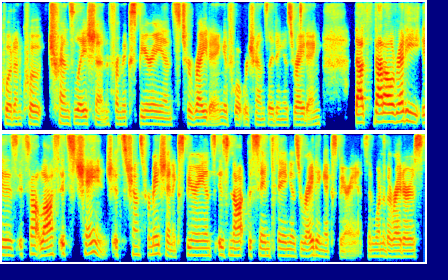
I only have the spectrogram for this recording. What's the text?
quote unquote translation from experience to writing if what we're translating is writing that that already is it's not loss it's change it's transformation. Experience is not the same thing as writing experience. And one of the writers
